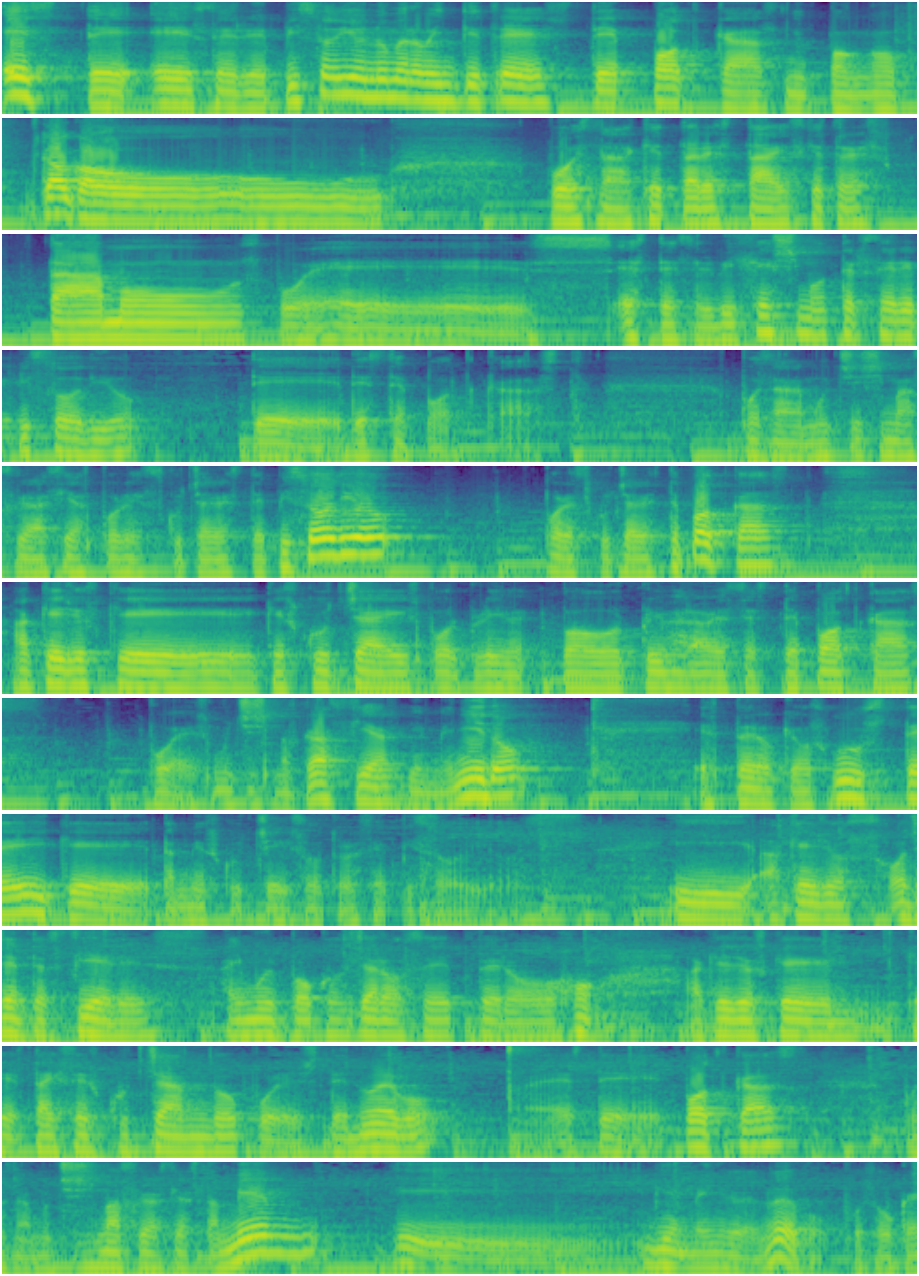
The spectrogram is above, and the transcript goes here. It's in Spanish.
Este es el episodio número 23 de Podcast Nippongo Go Go. Pues nada, ¿qué tal estáis? ¿Qué tal estamos? Pues este es el vigésimo tercer episodio de, este podcast. Pues nada, muchísimas gracias por escuchar este episodio, por escuchar este podcast. Aquellos que, que escucháis por, por primera vez este podcast, pues muchísimas gracias, bienvenido. Espero que os guste y que también escuchéis otros episodios. Y aquellos oyentes fieles, hay muy pocos, ya lo sé, pero aquellos que, estáis escuchando, pues de nuevo, este podcast, pues muchísimas gracias también y bienvenido de nuevo, pues ok,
